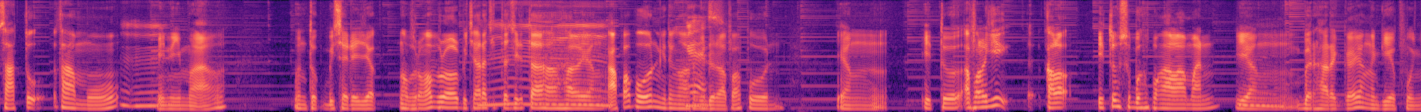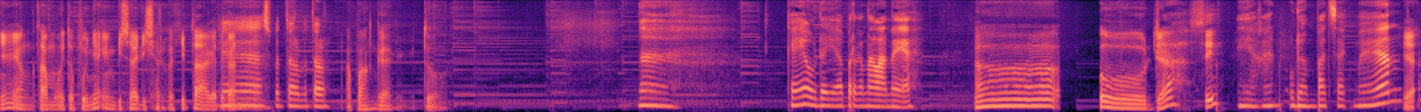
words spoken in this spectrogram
satu tamu Mm-mm. minimal untuk bisa diajak ngobrol-ngobrol, bicara cerita-cerita hal-hal yang apa pun gitu, ngalor Yes. ngidul apa pun. Yang itu apalagi kalau itu sebuah pengalaman yang Hmm. berharga yang dia punya, yang tamu itu punya yang bisa di-share ke kita gitu kan. Yes, betul betul. Apa enggak gitu. Nah, kayaknya udah ya perkenalannya ya. Eh udah sih. Iya kan, udah empat segmen. Ya,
